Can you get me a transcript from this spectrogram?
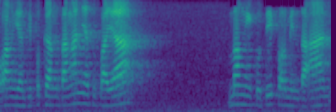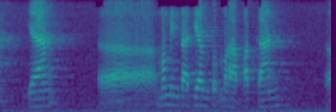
orang yang dipegang tangannya supaya mengikuti permintaan yang e, meminta dia untuk merapatkan e,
